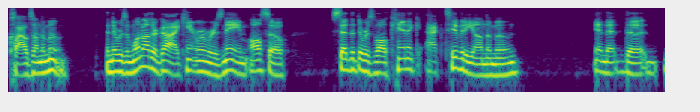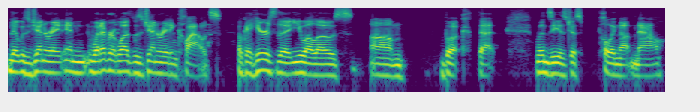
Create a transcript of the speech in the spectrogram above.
clouds on the moon. And there was one other guy, I can't remember his name, also said that there was volcanic activity on the moon and that the that was generate and whatever it was was generating clouds. Okay, here's the ULO's um, book that Lindsay is just pulling up now.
